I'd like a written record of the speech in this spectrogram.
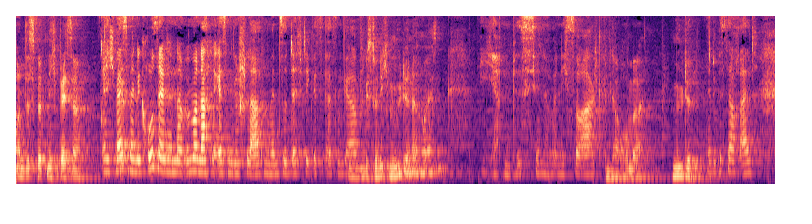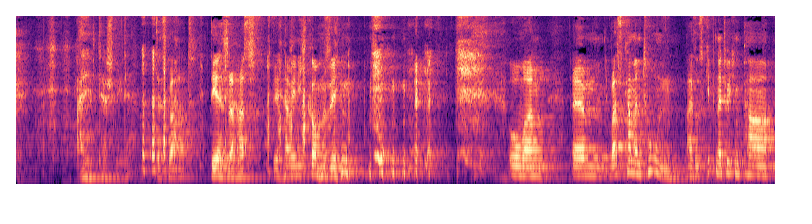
und es wird nicht besser. Ich weiß, meine Großeltern haben immer nach dem Essen geschlafen, wenn es so deftiges Essen gab. Bist du nicht müde nach dem Essen? Ja, ein bisschen, aber nicht so arg. Ich bin ja auch immer müde. Ja, du bist ja auch alt. Alter Schwede, das war hart. Der saß, der habe ich nicht kommen sehen. oh Mann, ähm, was kann man tun? Also es gibt natürlich ein paar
